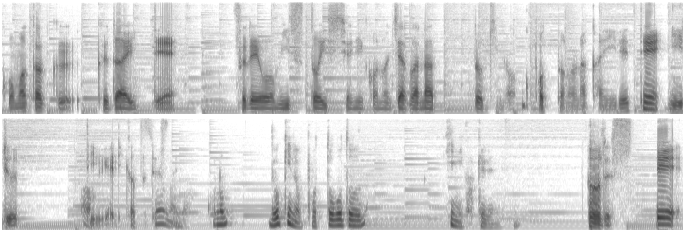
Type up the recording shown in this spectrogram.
細かく砕いて、それを水と一緒にこのジャバナ土器のポットの中に入れて煮るっていうやり方ですね。この土器のポットごと火にかけるんですねそうです。で、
